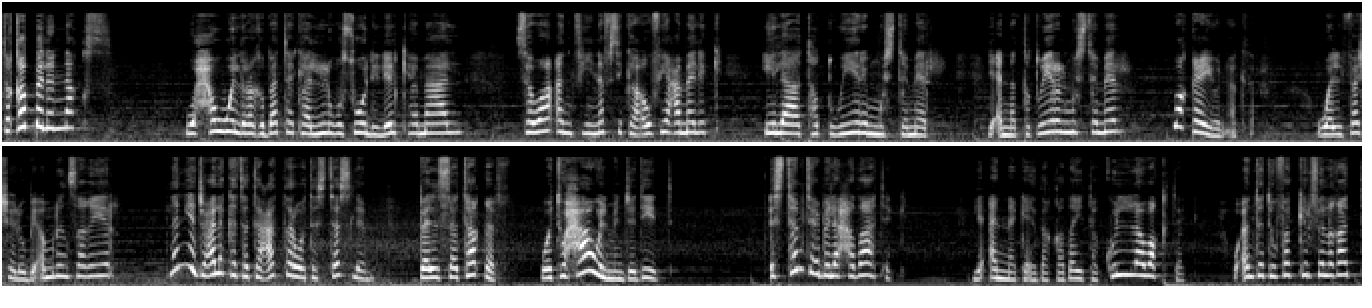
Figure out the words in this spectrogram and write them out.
تقبل النقص. وحول رغبتك للوصول للكمال سواء في نفسك أو في عملك إلى تطوير مستمر لأن التطوير المستمر واقعي أكثر. والفشل بأمر صغير لن يجعلك تتعثر وتستسلم بل ستقف وتحاول من جديد. استمتع بلحظاتك لأنك إذا قضيت كل وقتك وأنت تفكر في الغد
